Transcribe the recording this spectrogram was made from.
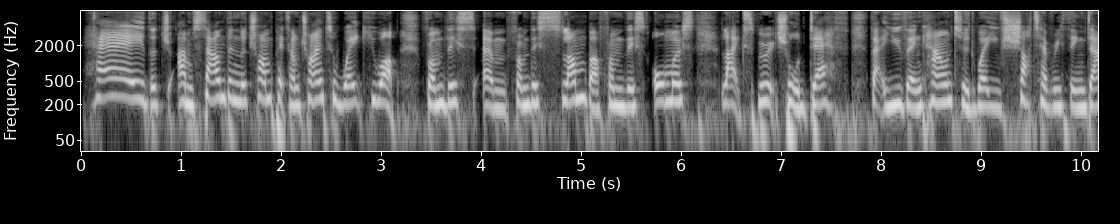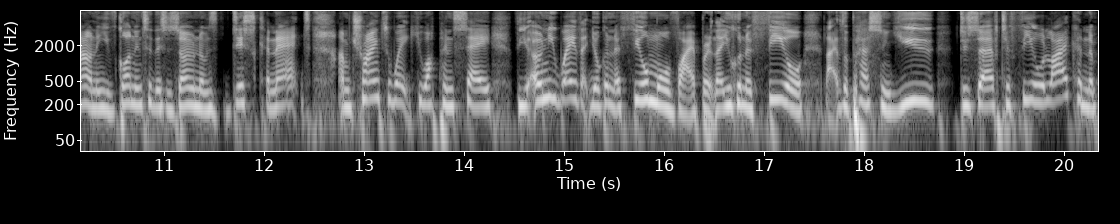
hey, tr- I'm sounding the trumpets. I'm trying to wake you up from this, um, from this slumber, from this almost like spiritual death that you've encountered where you've shut everything down and you've gone into this zone of disconnect. I'm trying to wake you up and say the only way that you're going to feel more vibrant, that you're going to feel like the person you deserve to feel like and,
